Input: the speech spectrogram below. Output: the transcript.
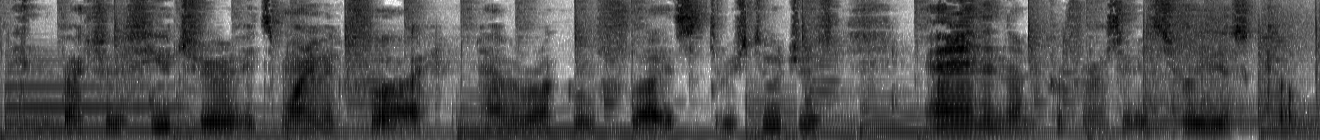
In Back to the Future, it's Marty McFly. In Have a Will Fly, it's the Three Stooges, and in The Nutty Professor, it's Julius Kelp.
